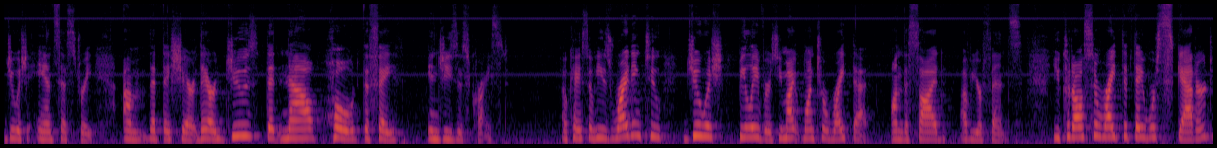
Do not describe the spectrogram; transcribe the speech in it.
Jewish ancestry um, that they share. They are Jews that now hold the faith in Jesus Christ. Okay, so he's writing to Jewish believers. You might want to write that on the side of your fence. You could also write that they were scattered.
